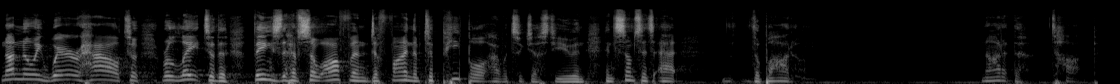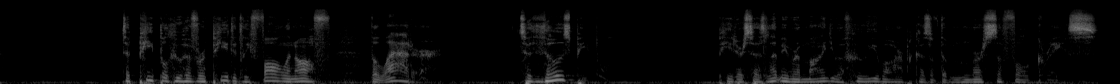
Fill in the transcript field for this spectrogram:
not knowing where or how to relate to the things that have so often defined them, to people, I would suggest to you, in, in some sense, at the bottom, not at the top, to people who have repeatedly fallen off the ladder. To those people, Peter says, Let me remind you of who you are because of the merciful grace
